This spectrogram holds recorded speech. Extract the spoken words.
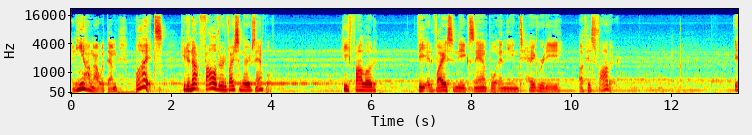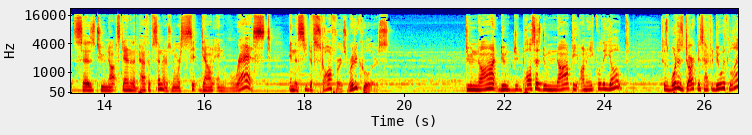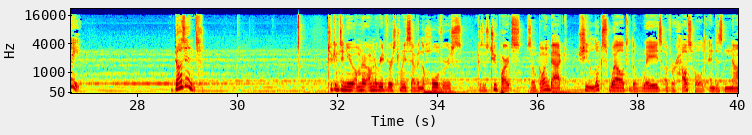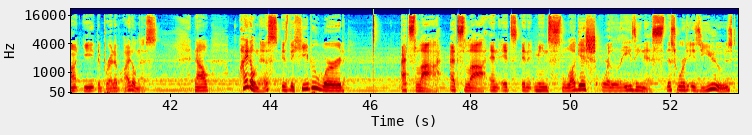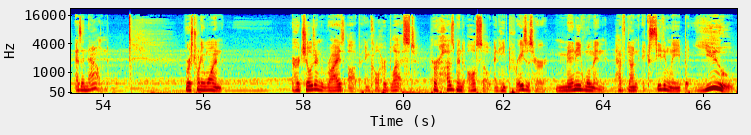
and he hung out with them, but he did not follow their advice and their example. He followed the advice and the example and the integrity of his Father. It says to not stand in the path of sinners, nor sit down and rest in the seat of scoffers, ridiculers. Do not do, do, Paul says do not be unequally yoked. He says what does darkness have to do with light? Doesn't. To continue, I'm to I'm to read verse 27, the whole verse because there's two parts. So going back, she looks well to the ways of her household and does not eat the bread of idleness. Now, idleness is the Hebrew word atzla, atzla, and it's and it means sluggish or laziness. This word is used as a noun. Verse 21 Her children rise up and call her blessed. Her husband also, and he praises her. Many women have done exceedingly, but you,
